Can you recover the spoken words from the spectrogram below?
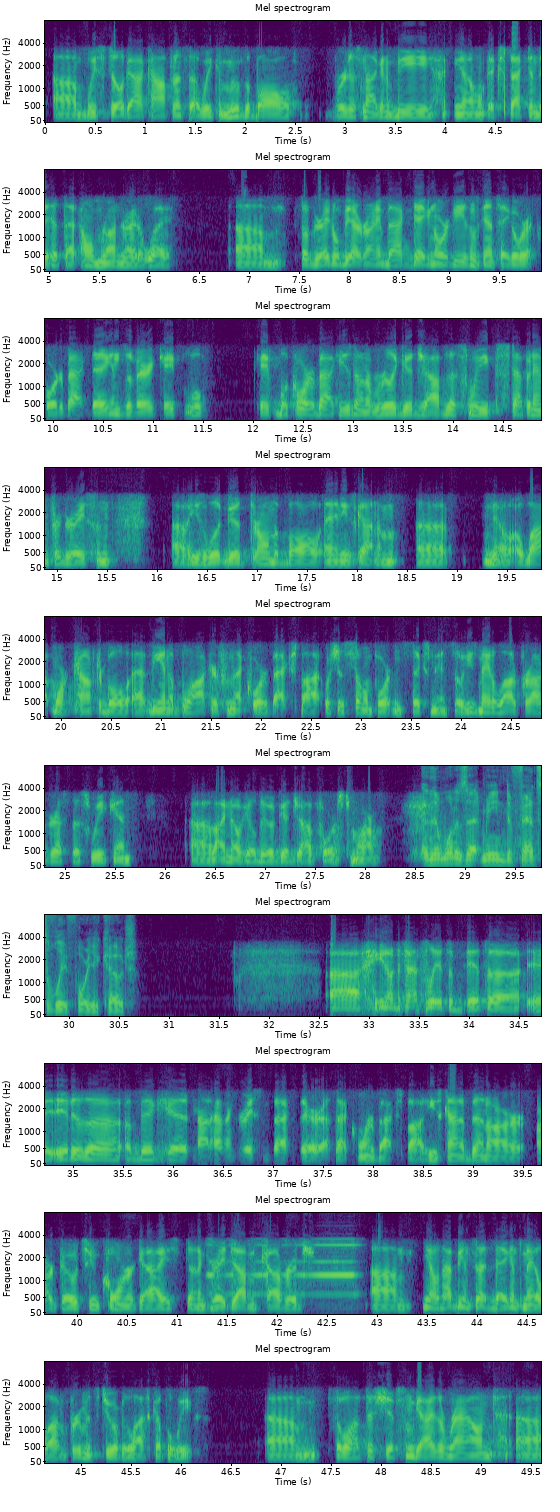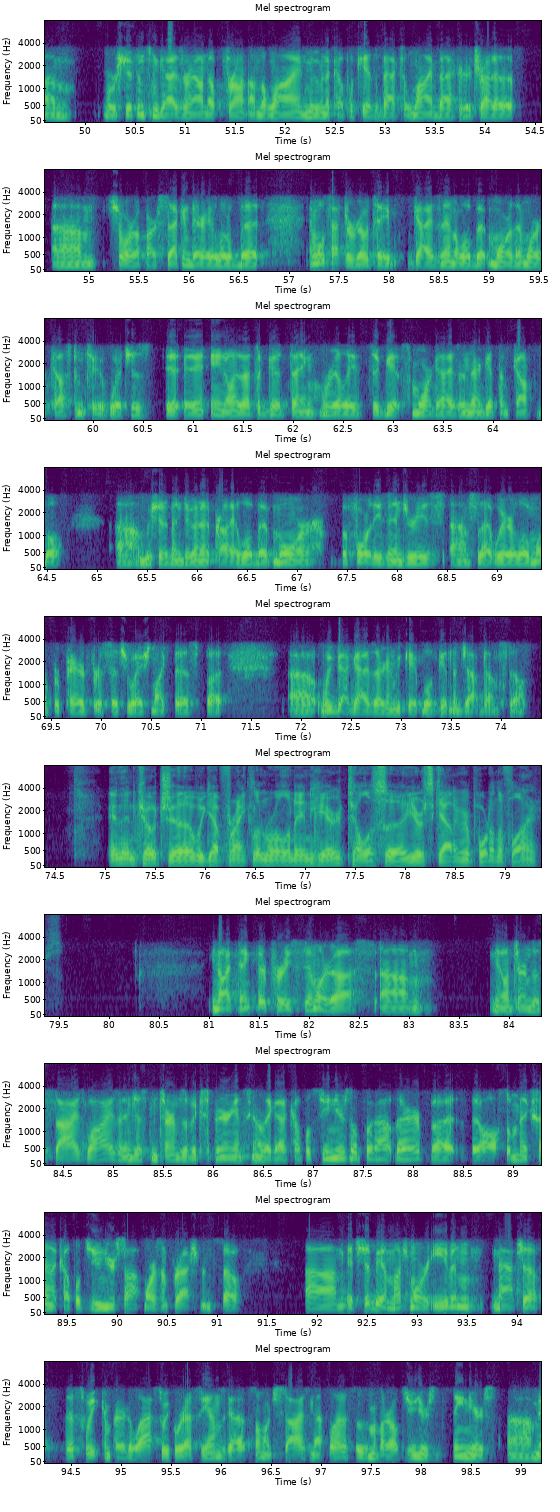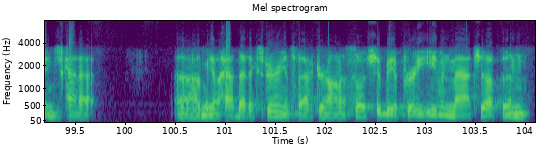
Um, we still got confidence that we can move the ball we're just not going to be, you know, expecting to hit that home run right away. Um, so Graydon will be at running back. Dagan Ortgiesen is going to take over at quarterback. Dagan's a very capable, capable quarterback. He's done a really good job this week stepping in for Grayson. Uh, he's looked good throwing the ball, and he's gotten him, uh, you know, a lot more comfortable at being a blocker from that quarterback spot, which is so important six man. So he's made a lot of progress this weekend. Uh, I know he'll do a good job for us tomorrow. And then what does that mean defensively for you, Coach? Uh, you know, defensively, it's a it's a it is a, a big hit not having Grayson back there at that cornerback spot. He's kind of been our our go-to corner guy. He's done a great job in coverage. Um, you know, that being said, Dagan's made a lot of improvements too over the last couple of weeks. Um, so we'll have to shift some guys around. Um, we're shifting some guys around up front on the line, moving a couple of kids back to linebacker to try to um, shore up our secondary a little bit, and we'll have to rotate guys in a little bit more than we're accustomed to, which is it, it, you know that's a good thing really to get some more guys in there and get them comfortable. Um, we should have been doing it probably a little bit more before these injuries, um, so that we were a little more prepared for a situation like this. But uh, we've got guys that are going to be capable of getting the job done still. And then, Coach, uh, we got Franklin rolling in here. Tell us uh, your scouting report on the Flyers. You know, I think they're pretty similar to us. Um, you know, in terms of size wise and just in terms of experience. You know, they got a couple seniors they'll put out there, but they'll also mix in a couple junior, sophomores, and freshmen. So um, it should be a much more even matchup this week compared to last week, where SEM's got so much size and athleticism, and they're all juniors and seniors, um, and just kind of um, you know had that experience factor on us. So it should be a pretty even matchup, and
